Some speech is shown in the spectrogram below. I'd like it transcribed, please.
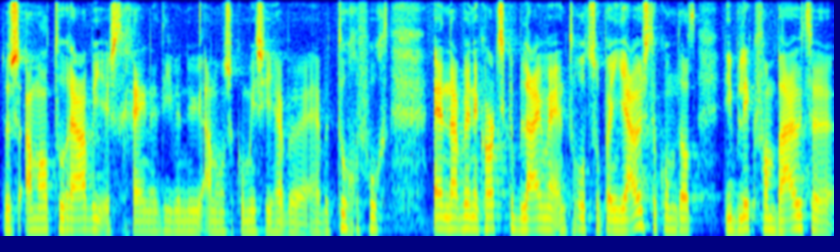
Dus Amal Tourabi is degene die we nu aan onze commissie hebben, hebben toegevoegd. En daar ben ik hartstikke blij mee en trots op. En juist ook omdat die blik van buiten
